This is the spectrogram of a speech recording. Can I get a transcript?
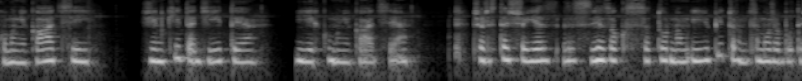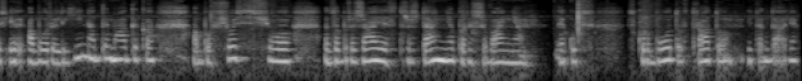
комунікацій, жінки та діти, їх комунікація. Через те, що є зв'язок з Сатурном і Юпітером, це може бути або релігійна тематика, або щось, що зображає страждання, переживання, якусь скорботу, втрату і так далі.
